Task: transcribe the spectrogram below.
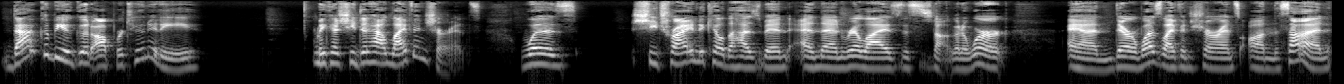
that could be a good opportunity because she did have life insurance. Was she trying to kill the husband and then realized this is not going to work? and there was life insurance on the son,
